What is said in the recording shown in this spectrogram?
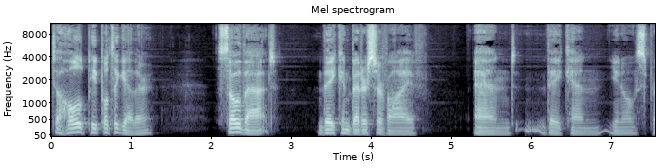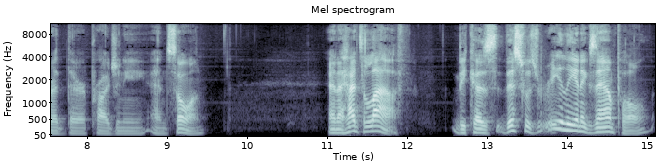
to hold people together so that they can better survive and they can, you know, spread their progeny and so on. And I had to laugh because this was really an example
